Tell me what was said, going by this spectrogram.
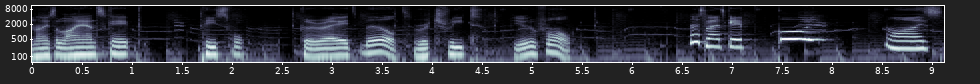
Nice landscape. Peaceful. Great build. Retreat. Beautiful. Nice landscape. Cool. Nice.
